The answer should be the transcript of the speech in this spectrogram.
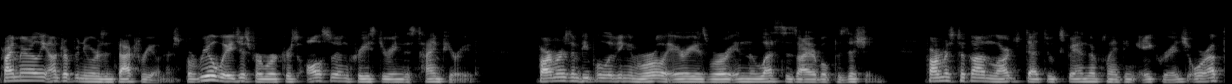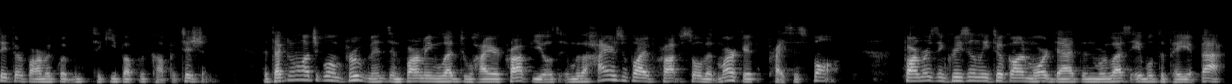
primarily entrepreneurs and factory owners, but real wages for workers also increased during this time period. Farmers and people living in rural areas were in a less desirable position. Farmers took on large debt to expand their planting acreage or update their farm equipment to keep up with competition. The technological improvements in farming led to higher crop yields, and with a higher supply of crops sold at market, prices fall. Farmers increasingly took on more debt and were less able to pay it back.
